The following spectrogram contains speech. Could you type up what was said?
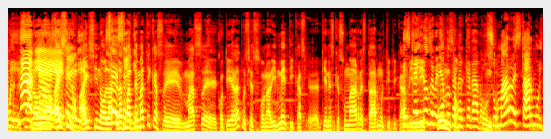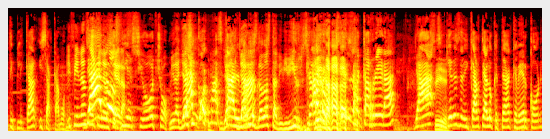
Nadie, un... ¡Nadie! No, no, no, ahí sí no, ahí sí no. La- las serio. matemáticas eh, más eh, cotidianas, pues sí son aritméticas. Eh, tienes que sumar, restar, multiplicar, Es que ahí nos deberíamos de haber quedado. punto. Sumar, restar, multiplicar y se acabó. Y finanzas ya a financieras. los 18. Mira, ya, ya se- con más ya, calma. Ya arriesgado hasta dividir, si claro, quieres. en la carrera, ya Sí. si quieres dedicarte a lo que tenga que ver con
